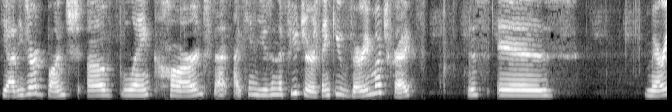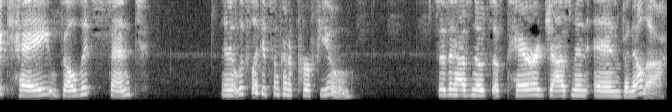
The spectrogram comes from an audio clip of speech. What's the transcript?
Yeah, these are a bunch of blank cards that I can use in the future. Thank you very much, Craig. This is Mary Kay Velvet Scent. And it looks like it's some kind of perfume. It says it has notes of pear, jasmine, and vanilla.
